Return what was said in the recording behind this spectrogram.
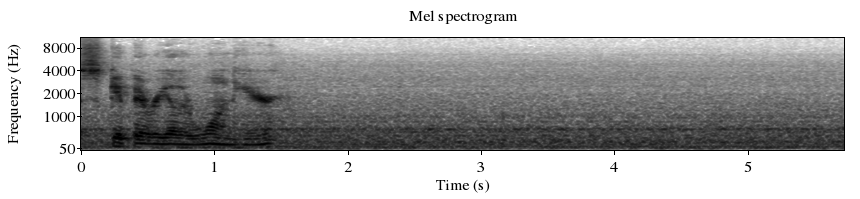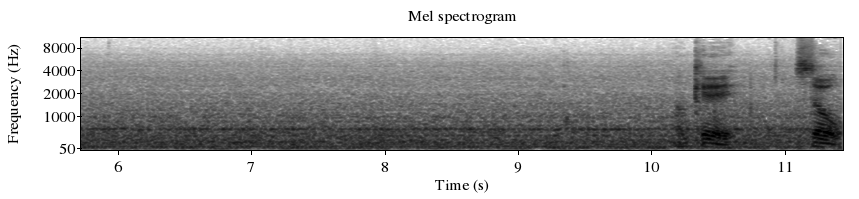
Gotta skip every other one here. Okay, so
